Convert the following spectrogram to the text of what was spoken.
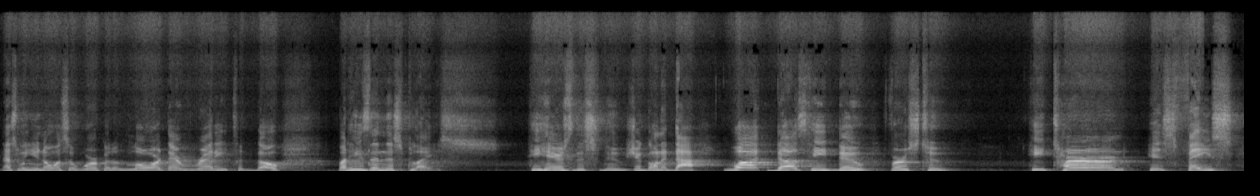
That's when you know it's a work of the Lord. They're ready to go. But he's in this place. He hears this news. You're going to die. What does he do? Verse 2 He turned his face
